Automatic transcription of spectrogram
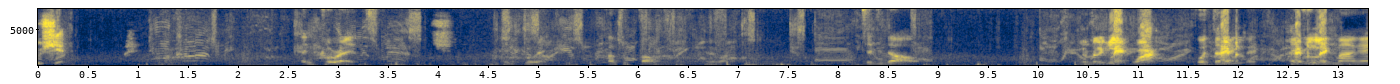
บูเชต encourage encourage ความถูกต้องใช่ไหมวะเจดิดอลมันเป็นแหลกๆวะโคตรจะแหลกเลยให้มันแหลก IGN มาไง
